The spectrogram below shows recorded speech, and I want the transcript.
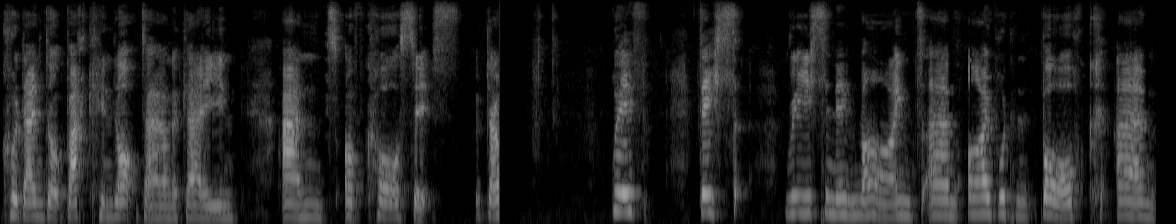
could end up back in lockdown again. And of course it's going with this reason in mind um, I wouldn't book um,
